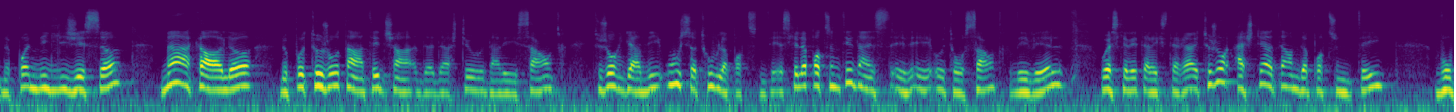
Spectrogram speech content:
ne pas négliger ça. Mais encore là, ne pas toujours tenter d'acheter dans les centres toujours regarder où se trouve l'opportunité. Est-ce que l'opportunité est, au centre des villes ou est-ce qu'elle est à l'extérieur? Et toujours acheter en termes d'opportunité vaut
